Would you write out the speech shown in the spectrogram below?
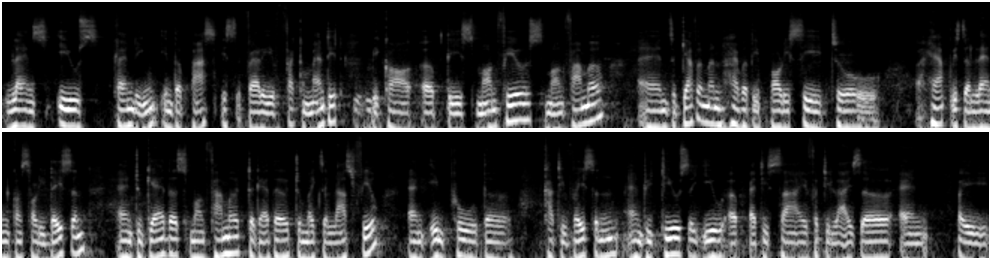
land use planning in the past is very fragmented mm-hmm. because of the small fields, small farmer, and the government have the policy to help with the land consolidation and to gather small farmer together to make the large field and improve the cultivation and reduce the use of pesticide, fertilizer, and pay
